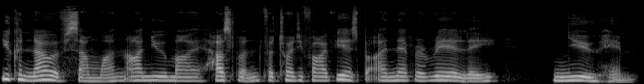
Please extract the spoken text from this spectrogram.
You can know of someone. I knew my husband for 25 years, but I never really knew him.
